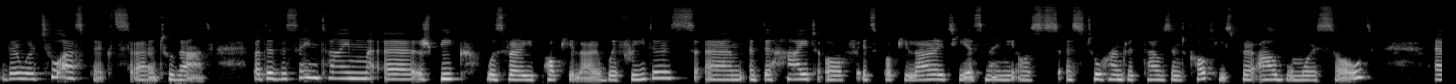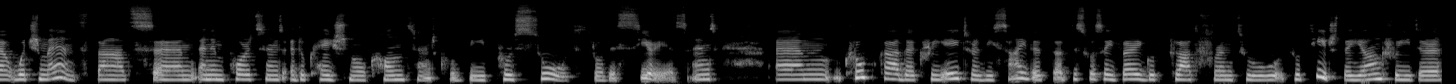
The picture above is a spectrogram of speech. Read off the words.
there were two aspects uh, to that. But at the same time, uh, was very popular with readers. Um, at the height of its popularity, as many as, as 200,000 copies per album were sold. Uh, which meant that um, an important educational content could be pursued through this series. And um, Krupka, the creator, decided that this was a very good platform to, to teach the young reader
